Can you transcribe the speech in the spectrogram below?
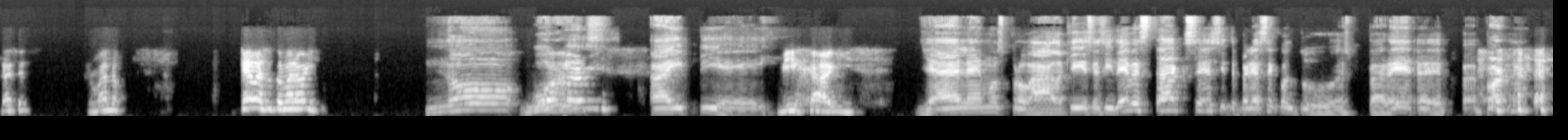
Gracias, hermano. ¿Qué vas a tomar hoy? No worries IPA. Big Haggis. Ya la hemos probado. Aquí dice, si debes taxes, si te peleaste con tu eh, pa- partner,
